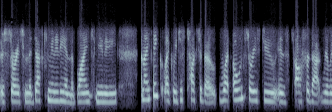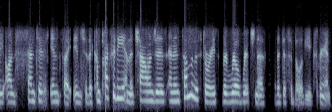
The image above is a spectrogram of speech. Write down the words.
There's stories from the deaf community and the blind community. And I think, like we just talked about, what Own Stories do is offer that really authentic insight into the complexity and the challenges, and in some of the stories, the real richness of the disability experience.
